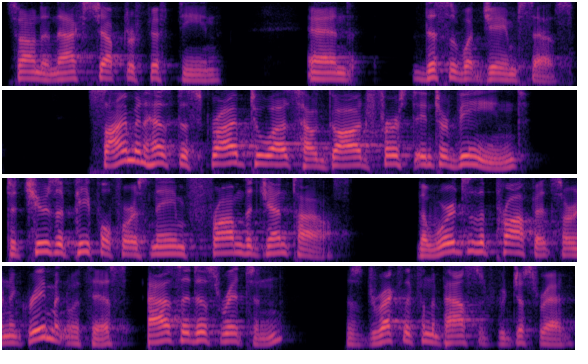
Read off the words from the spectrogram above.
It's found in Acts chapter 15. And this is what James says Simon has described to us how God first intervened to choose a people for his name from the Gentiles. The words of the prophets are in agreement with this, as it is written. This is directly from the passage we just read.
